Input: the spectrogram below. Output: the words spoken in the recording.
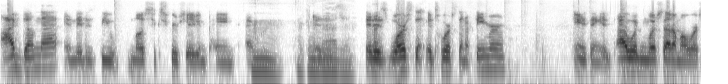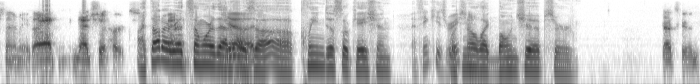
I've done that, and it is the most excruciating pain ever. Mm, I can It is- imagine. it is worse than it's worse than a femur. Anything. It, I wouldn't wish that on my worst enemy. That that shit hurts. I thought I read somewhere that Yeah, it was a, a clean dislocation I think he's with no like bone chips or. That's good.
